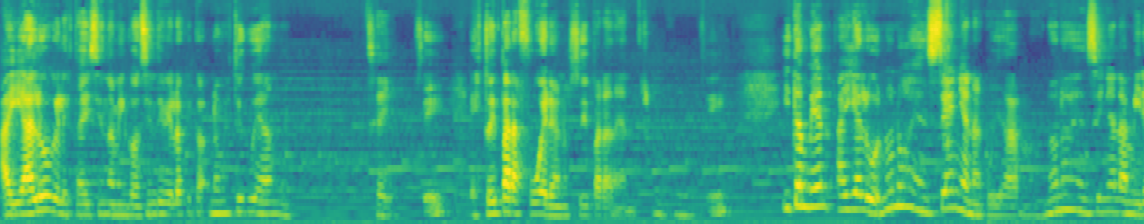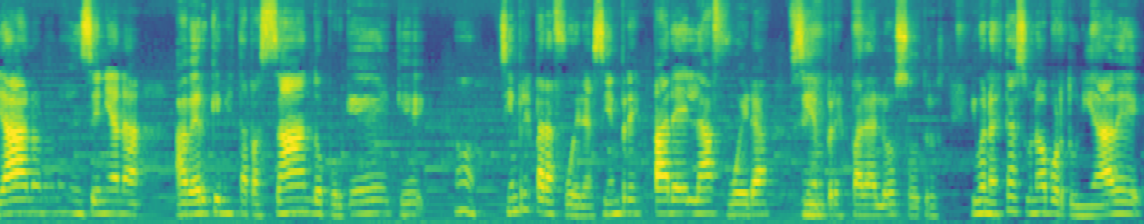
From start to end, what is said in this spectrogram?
hay algo que le está diciendo a mi inconsciente biológico, no me estoy cuidando. Sí. ¿Sí? Estoy para afuera, no estoy para adentro. ¿sí? Y también hay algo, no nos enseñan a cuidarnos, no nos enseñan a mirarnos, no nos enseñan a, ver qué me está pasando, por qué, qué. No, siempre es para afuera, siempre es para el afuera, siempre es para los otros. Y bueno, esta es una oportunidad de,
